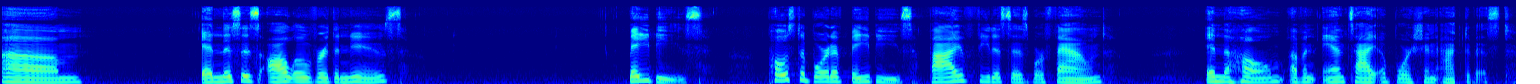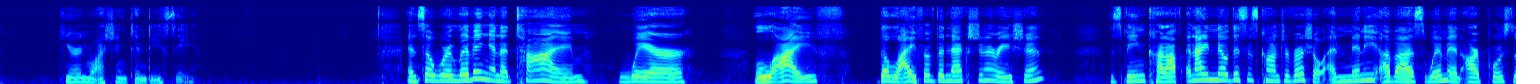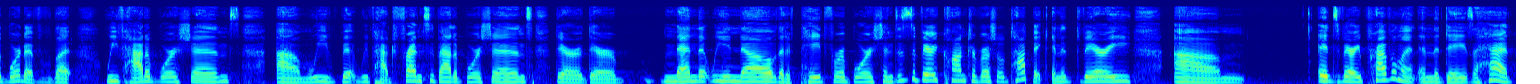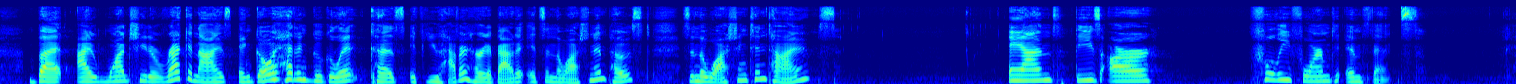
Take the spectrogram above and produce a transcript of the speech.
um, and this is all over the news babies, post abortive babies, five fetuses were found in the home of an anti abortion activist here in Washington, D.C. And so we're living in a time where life, the life of the next generation, is being cut off. And I know this is controversial, and many of us women are post abortive, but we've had abortions. Um, we've, been, we've had friends who've had abortions. They're, they're men that we know that have paid for abortions. This is a very controversial topic, and it's very, um, it's very prevalent in the days ahead. But I want you to recognize and go ahead and Google it because if you haven't heard about it, it's in the Washington Post, it's in the Washington Times, and these are fully formed infants.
